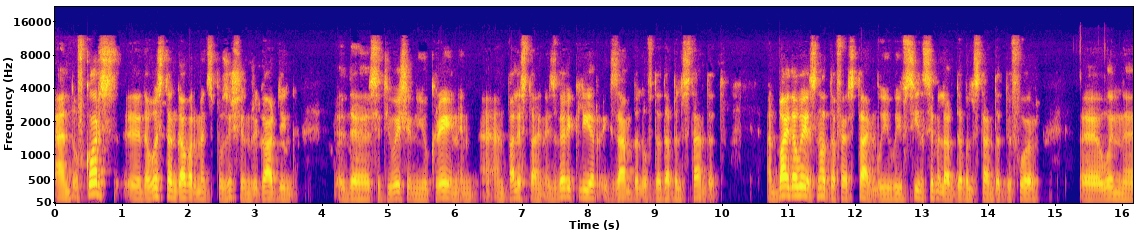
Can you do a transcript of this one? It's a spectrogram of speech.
And of course, uh, the Western government's position regarding the situation in Ukraine and, and Palestine is a very clear example of the double standard. And by the way, it's not the first time. We, we've seen similar double standard before uh, when uh,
